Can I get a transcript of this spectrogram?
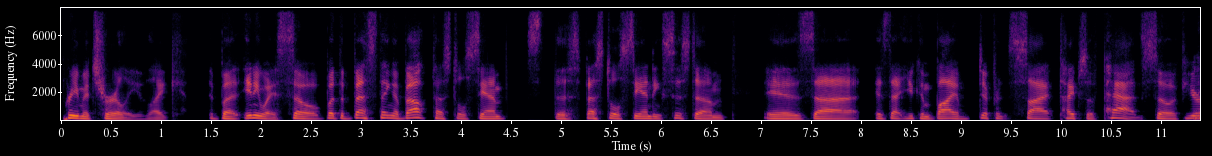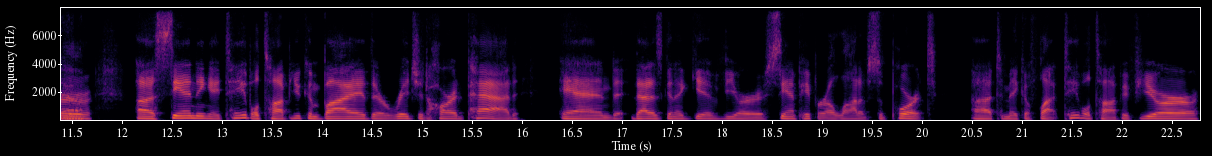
prematurely like but anyway so but the best thing about festool sand this festool sanding system is uh is that you can buy different si- types of pads. So if you're yeah uh, sanding a tabletop, you can buy their rigid hard pad, and that is going to give your sandpaper a lot of support uh, to make a flat tabletop. If you're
